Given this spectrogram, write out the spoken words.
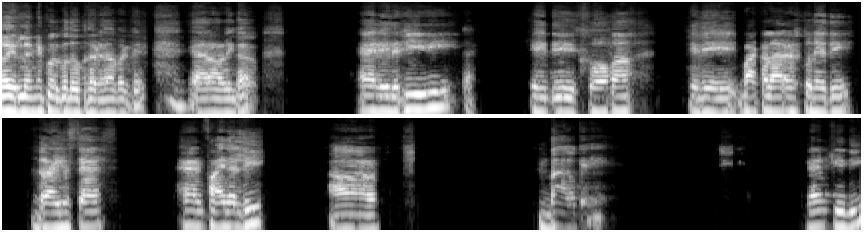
వైర్లన్నీ కొరకు దూపుతాడు కాబట్టి ఏరాలిగా అండ్ ఇది టీవీ ఇది సోఫా ఇది బట్టలు ఆరేసుకునేది drying stand and finally balcony and ఇది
